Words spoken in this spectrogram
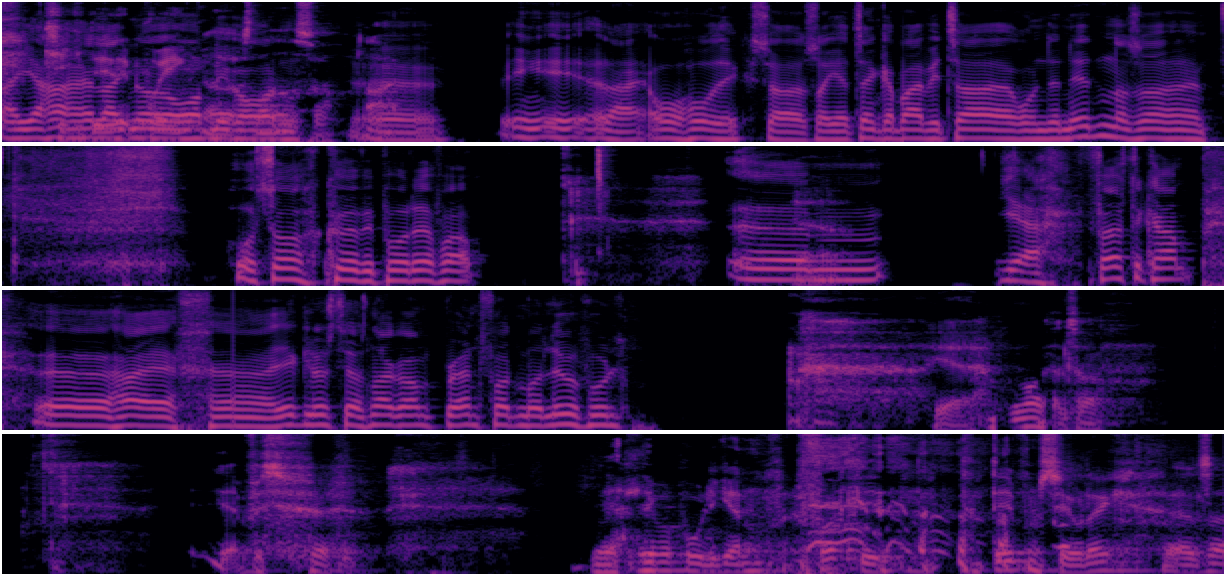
Nej, jeg har heller ikke noget overblik over den. Så. Nej. Øh, øh, nej, overhovedet ikke. Så, så jeg tænker bare, at vi tager runde 19, og så, øh, og så kører vi på derfra. Øhm, ja. ja, første kamp øh, har jeg øh, ikke lyst til at snakke om. Brentford mod Liverpool. Ja, altså... Ja, hvis, øh, ja, Liverpool igen. Frygteligt defensivt, ikke? Altså,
